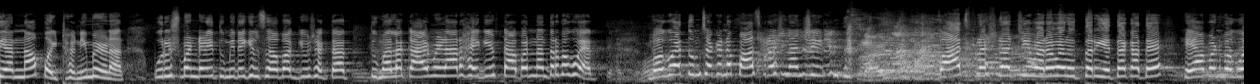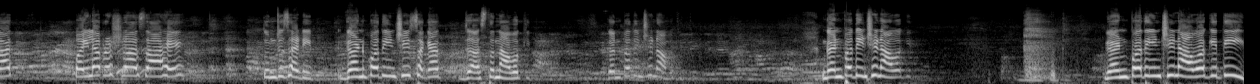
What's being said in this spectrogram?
त्यांना पैठणी मिळणार. पुरुष मंडळी तुम्ही देखील सहभाग घेऊ शकतात. तुम्हाला काय मिळणार हे गिफ्ट आपण नंतर बघूयात. बघूयात तुमच्याकडनं पाच प्रश्नांची. पाच प्रश्नांची बरोबर उत्तर येतं का ते? हे आपण बघूयात. पहिला प्रश्न असा आहे तुमच्यासाठी गणपतींची सगळ्यात जास्त नावं किती? गणपतींची नावं किती? गणपतींची नावं किती? गणपतींची नावं किती?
